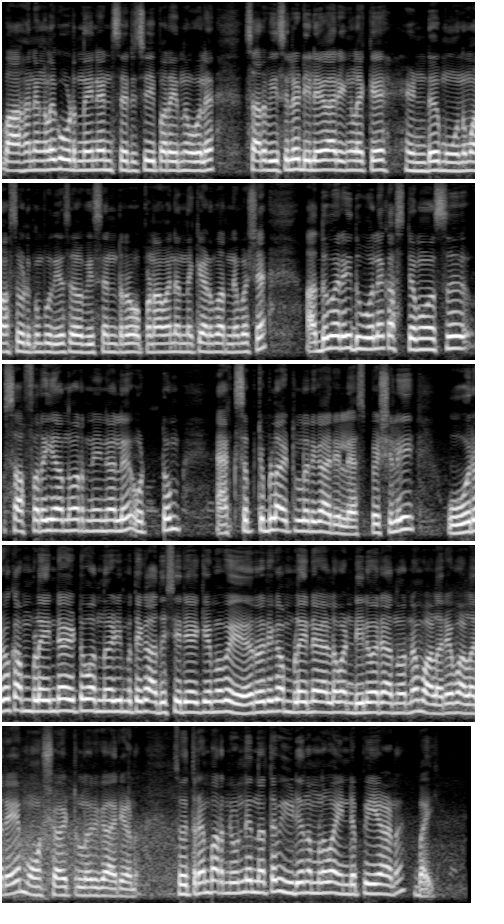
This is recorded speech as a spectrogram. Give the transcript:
വാഹനങ്ങൾ കൂടുന്നതിനനുസരിച്ച് ഈ പറയുന്ന പോലെ സർവീസിൽ ഡിലേ കാര്യങ്ങളൊക്കെ ഉണ്ട്. മൂന്ന് മാസം എടുക്കും പുതിയ സർവീസ് സെന്റർ ഓപ്പൺ ആവാൻ എന്നൊക്കെയാണ് പറഞ്ഞത്. പക്ഷേ അതുവരെ ഇതുപോലെ കസ്റ്റമേഴ്സ് സഫർ ചെയ്യുക എന്ന് പറഞ്ഞു കഴിഞ്ഞാൽ ഒട്ടും ആക്സെപ്റ്റബിൾ ആയിട്ടുള്ളൊരു കാര്യമല്ല. എസ്പെഷ്യലി ഓരോ കംപ്ലൈന്റ് ആയിട്ട് വന്നു കഴിയുമ്പോഴത്തേക്ക് അത് ശരിയാക്കി കഴിയുമ്പോൾ വേറൊരു കംപ്ലൈന്റ് അയാളുടെ വണ്ടിയിൽ വരാമെന്ന് പറഞ്ഞാൽ വളരെ വളരെ മോശമായിട്ടുള്ളൊരു കാര്യമാണ്. സോ ഇത്രയും പറഞ്ഞുകൊണ്ട് ഇന്നത്തെ വീഡിയോ നമ്മൾ വൈൻഡപ്പ് ചെയ്യുകയാണ് ബൈ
